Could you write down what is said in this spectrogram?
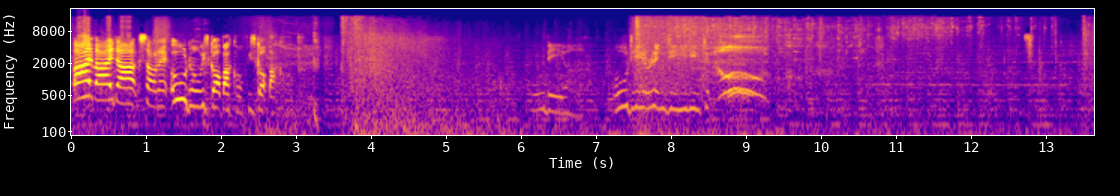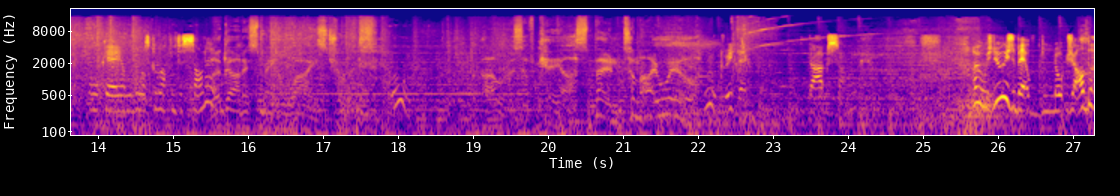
Bye bye, Dark Sonic. Oh no, he's got back up. He's got back up. Oh dear. Oh dear indeed. Oh, okay, I wonder what's going to happen to The Sonic. goddess made a wise choice. Ooh, Powers of chaos bend to my will. ooh, creepy. Dark Sonic. I always knew he's a bit of a nut job.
